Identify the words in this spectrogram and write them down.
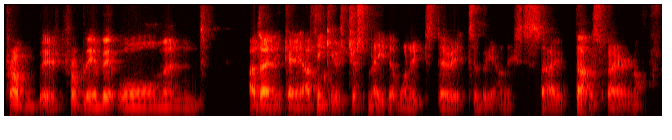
probably it was probably a bit warm, and I don't think any, I think it was just me that wanted to do it to be honest. So that was fair enough.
